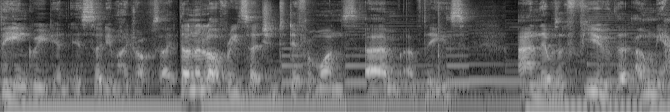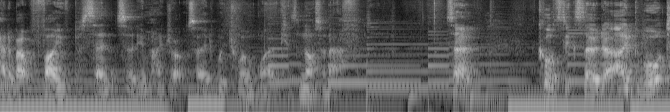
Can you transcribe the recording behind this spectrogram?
the ingredient is sodium hydroxide. Done a lot of research into different ones um, of these, and there was a few that only had about 5% sodium hydroxide, which won't work, it's not enough. So, caustic soda, I bought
